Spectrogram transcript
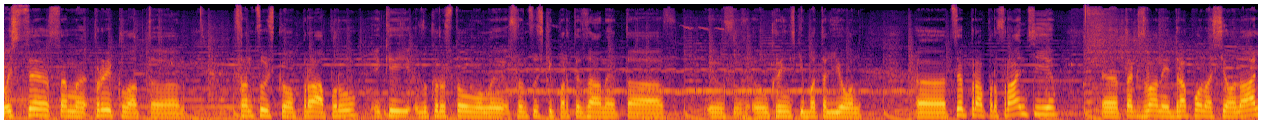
Ось це саме приклад е, французького прапору, який використовували французькі партизани та е, український батальйон. Е, Це прапор Франції, е, так званий Драпо Національ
